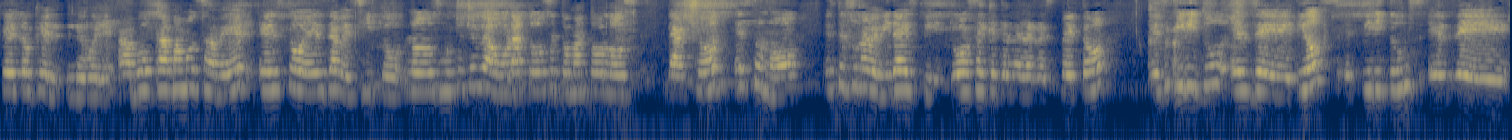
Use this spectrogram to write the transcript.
Es lo que le huele. A boca, vamos a ver. Esto es de avecito. Los muchachos de ahora todos se toman todos los de shot. Esto no. Esta es una bebida espirituosa, hay que tenerle respeto. Espíritu es de Dios, espíritus es de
